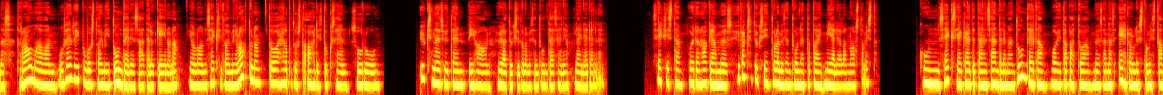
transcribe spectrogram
ns. traumaa, vaan usein riippuvuus toimii tunteiden säätelykeinona, jolloin seksi toimii lohtuna, tuo helpotusta ahdistukseen, suruun, yksinäisyyteen, vihaan, hylätyksi tulemisen tunteeseen ja näin edelleen. Seksistä voidaan hakea myös hyväksytyksi tulemisen tunnetta tai mielialan nostamista. Kun seksiä käytetään sääntelemään tunteita, voi tapahtua myös ns. ehdollistumista,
